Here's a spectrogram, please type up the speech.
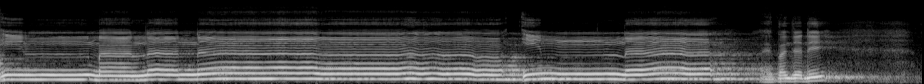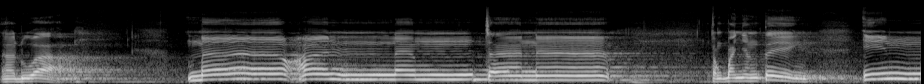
ilma lana Nah, itu jadi eh, dua. Ma 'allamtana. Tong panjang ting. Illa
